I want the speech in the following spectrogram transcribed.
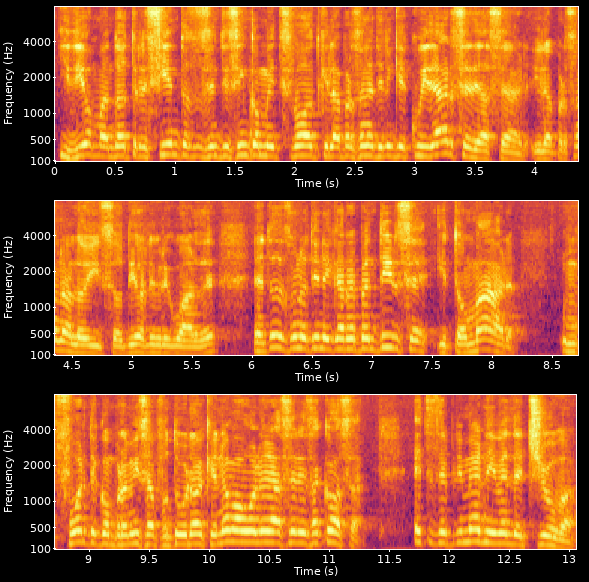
Y Dios mandó 365 mitzvot que la persona tiene que cuidarse de hacer y la persona lo hizo, Dios libre y guarde. Entonces uno tiene que arrepentirse y tomar un fuerte compromiso a futuro que no va a volver a hacer esa cosa. Este es el primer nivel de chuva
